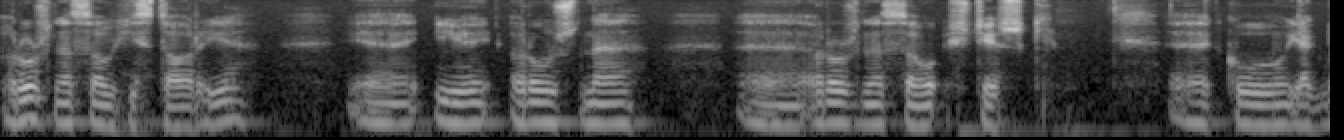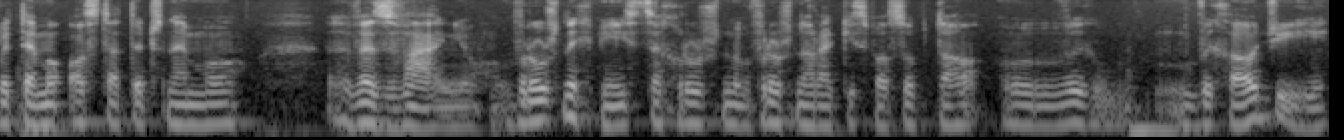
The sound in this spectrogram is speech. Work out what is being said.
różne są historie e, i różne, e, różne są ścieżki e, ku jakby temu ostatecznemu wezwaniu. W różnych miejscach, w różnoraki sposób to wy, wychodzi i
